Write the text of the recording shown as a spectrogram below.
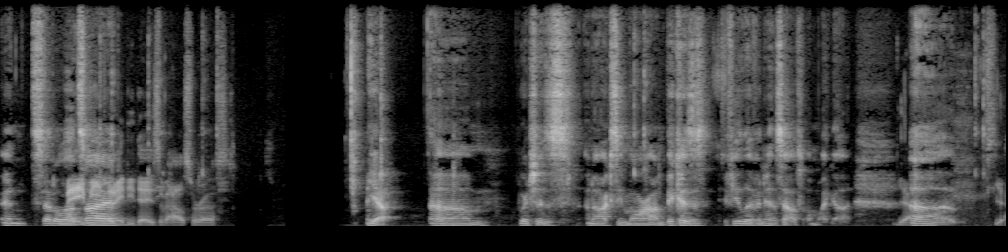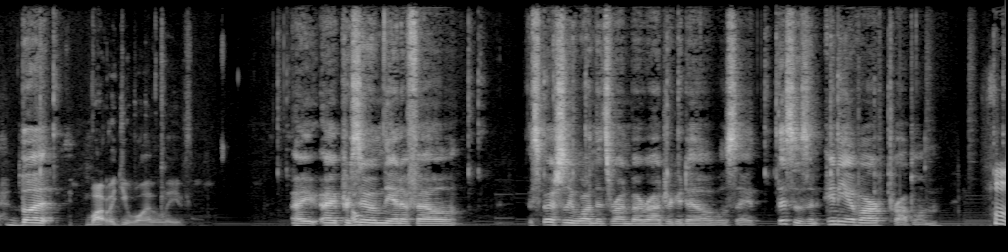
and settle out. Maybe outside. ninety days of house arrest. Yeah, um, which is an oxymoron because if you live in his house, oh my god. Yeah. Uh, Yeah. But Why would you want to leave? I, I presume the NFL, especially one that's run by Roger Goodell, will say this isn't any of our problem. Hmm.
